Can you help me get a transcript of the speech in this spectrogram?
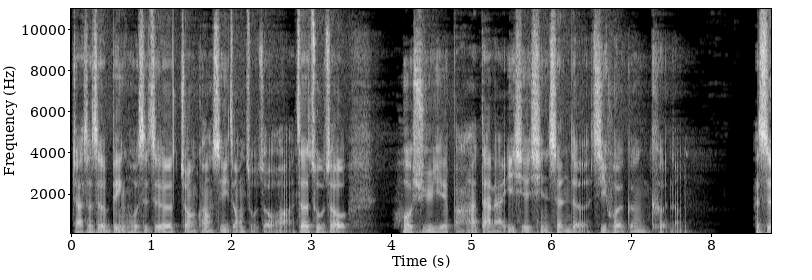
假设这个病或是这个状况是一种诅咒的话，这个诅咒。或许也把它带来一些新生的机会跟可能，可是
